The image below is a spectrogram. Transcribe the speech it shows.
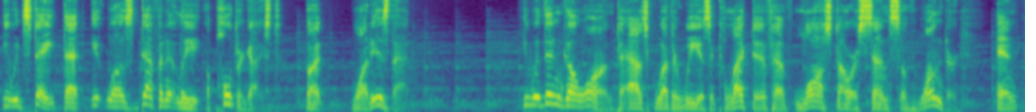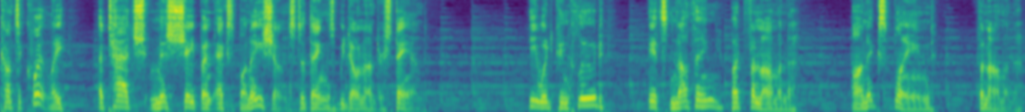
He would state that it was definitely a poltergeist, but what is that? He would then go on to ask whether we as a collective have lost our sense of wonder and, consequently, attach misshapen explanations to things we don't understand. He would conclude, it's nothing but phenomena, unexplained phenomena.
